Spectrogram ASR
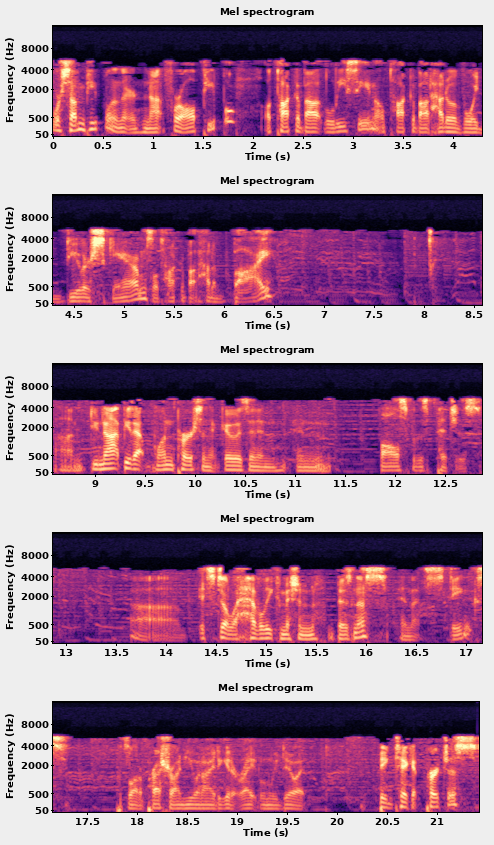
for some people and they're not for all people. I'll talk about leasing. I'll talk about how to avoid dealer scams. I'll talk about how to buy. Um, do not be that one person that goes in and, and falls for his pitches. Uh, it's still a heavily commissioned business, and that stinks. Puts a lot of pressure on you and I to get it right when we do it. Big ticket purchase,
